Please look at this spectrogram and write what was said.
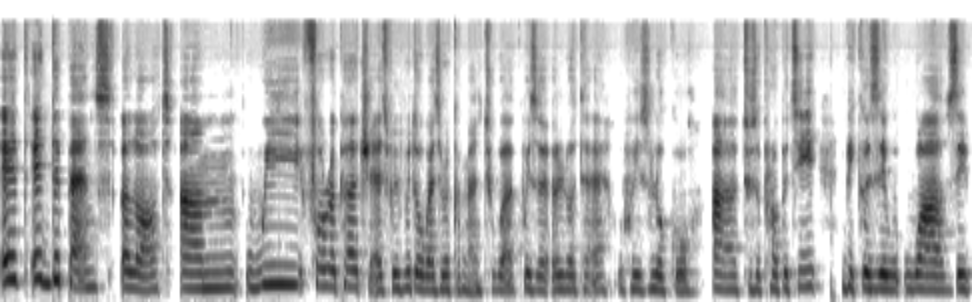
it it depends a lot. Um, we for a purchase, we would always recommend to work with a, a who is local uh, to the property because they, while they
